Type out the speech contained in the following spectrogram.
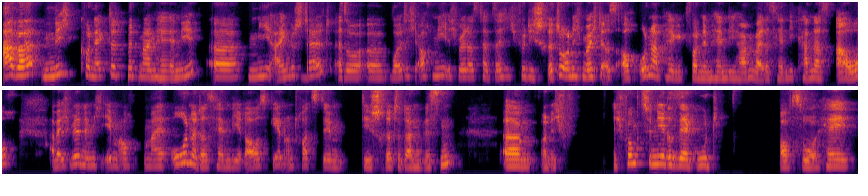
aber nicht connected mit meinem Handy, äh, nie eingestellt. Also äh, wollte ich auch nie. Ich will das tatsächlich für die Schritte und ich möchte es auch unabhängig von dem Handy haben, weil das Handy kann das auch. Aber ich will nämlich eben auch mal ohne das Handy rausgehen und trotzdem die Schritte dann wissen. Ähm, und ich, ich funktioniere sehr gut auf so, hey,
